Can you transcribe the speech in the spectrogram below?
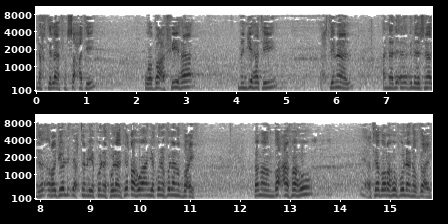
الاختلاف في الصحة والضعف فيها من جهة احتمال أن في الإسناد رجل يحتمل يكون فلان ثقة وأن يكون فلان ضعيف فمن ضعفه اعتبره فلان الضعيف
